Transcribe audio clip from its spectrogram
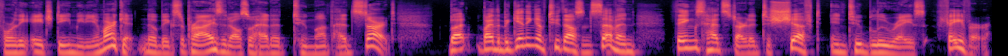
for the HD media market. No big surprise, it also had a two month head start. But by the beginning of 2007, things had started to shift into Blu ray's favor.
